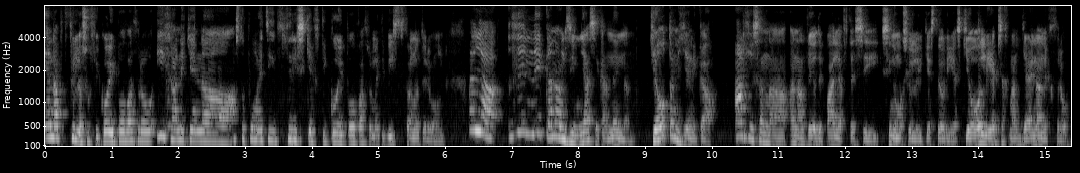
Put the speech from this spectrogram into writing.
ένα φιλοσοφικό υπόβαθρο, είχαν και ένα ας το πούμε έτσι θρησκευτικό υπόβαθρο με την πίστη στο ανώτερο όν. Αλλά δεν έκαναν ζημιά σε κανέναν. Και όταν γενικά άρχισαν να αναδύονται πάλι αυτές οι συνωμοσιολογικές θεωρίες και όλοι έψαχναν για έναν εχθρό,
